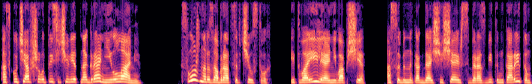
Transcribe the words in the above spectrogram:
а скучавшего тысячу лет на грани и лами. Сложно разобраться в чувствах, и твои ли они вообще, особенно когда ощущаешь себя разбитым корытом,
